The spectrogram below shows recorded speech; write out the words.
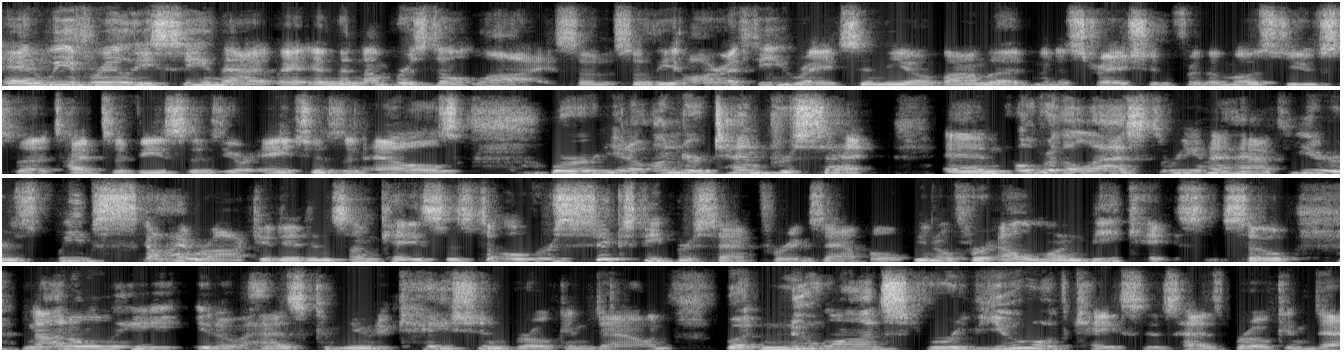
And we've really seen that, and the numbers don't lie. So, so the RFE rates in the Obama administration for the most used uh, types of visas, your H's and L's, were, you know, under 10%. And over the last three and a half years, we've skyrocketed in some cases to over 60%, for example, you know, for L1B cases. So not only, you know, has communication broken down, but nuanced review of cases has broken down.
